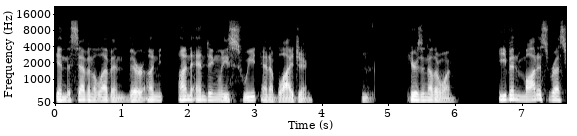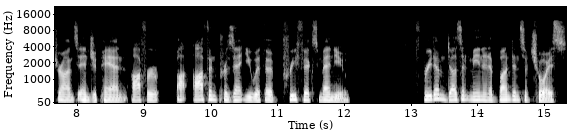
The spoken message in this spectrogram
in the 7-Eleven, they're un- unendingly sweet and obliging. Mm. Here's another one. Even modest restaurants in Japan offer often present you with a prix fixe menu. Freedom doesn't mean an abundance of choice,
